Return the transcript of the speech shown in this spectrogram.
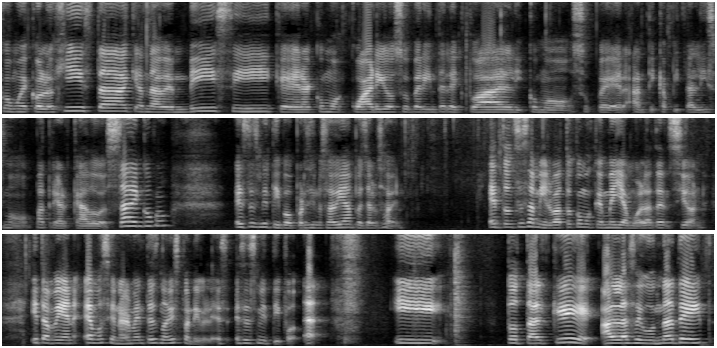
como ecologista, que andaba en bici, que era como acuario súper intelectual y como súper anticapitalismo, patriarcado. ¿Saben cómo? Este es mi tipo, por si no sabían, pues ya lo saben. Entonces a mí el vato como que me llamó la atención. Y también emocionalmente es no disponible. Ese es mi tipo. Ah. Y Total que a la segunda date,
